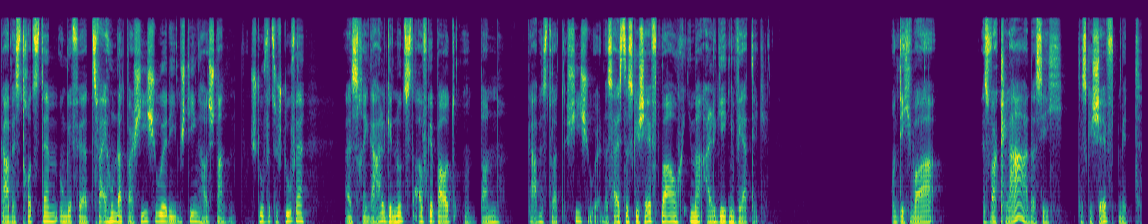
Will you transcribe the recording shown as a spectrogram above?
gab es trotzdem ungefähr 200 Paar Skischuhe, die im Stiegenhaus standen, von Stufe zu Stufe als Regal genutzt, aufgebaut und dann gab es dort Skischuhe. Das heißt, das Geschäft war auch immer allgegenwärtig. Und ich war, es war klar, dass ich das Geschäft mit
